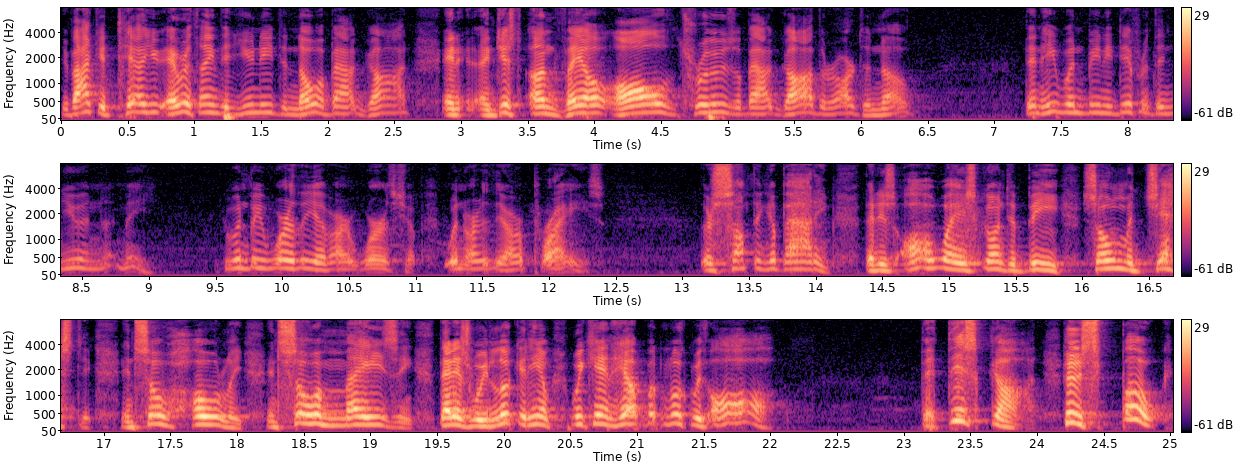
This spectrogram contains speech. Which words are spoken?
If I could tell you everything that you need to know about God and, and just unveil all the truths about God there are to know, then he wouldn't be any different than you and me. He wouldn't be worthy of our worship, wouldn't be worthy of our praise. There's something about him that is always going to be so majestic and so holy and so amazing that as we look at him, we can't help but look with awe that this God who spoke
